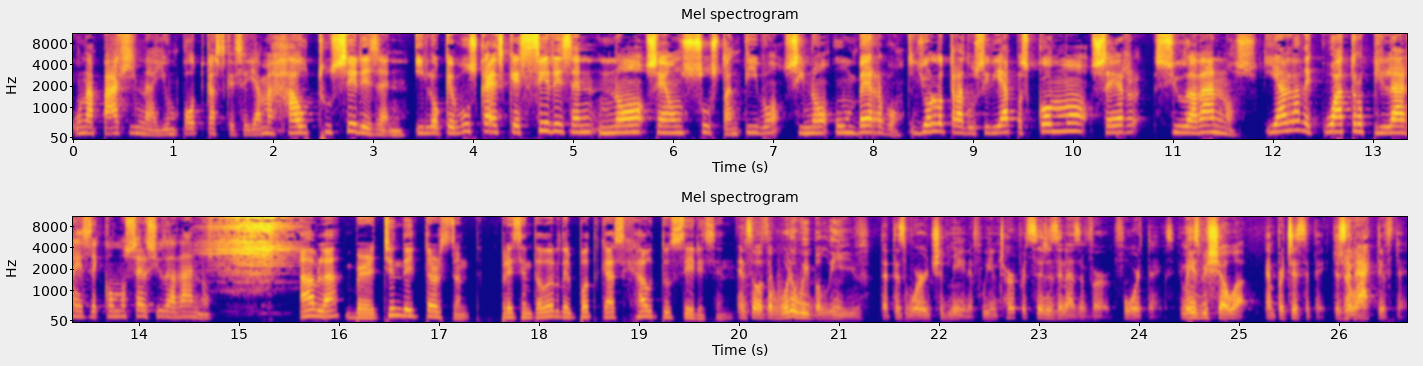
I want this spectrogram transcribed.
una página y un podcast que se llama How to Citizen y lo que busca es que citizen no sea un sustantivo, sino un verbo. Yo lo traduciría pues cómo ser ciudadanos y habla de cuatro pilares de cómo ser ciudadanos. Habla Bertunde Thurston, presentador del podcast How to Citizen. And so it's like, what do we believe that this word should mean? If we interpret citizen as a verb, four things. It means we show up and participate. It's an active thing.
